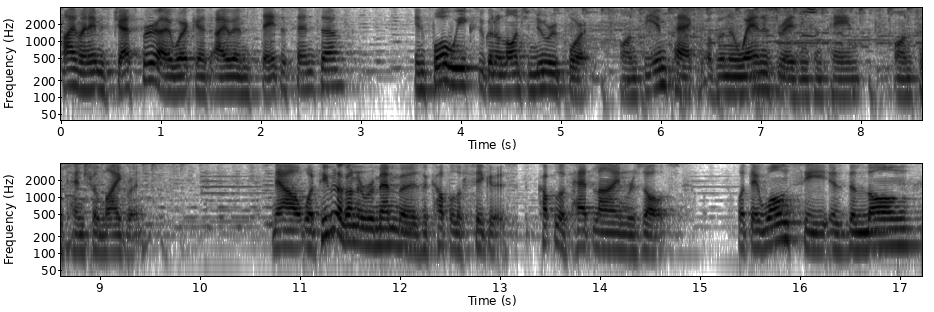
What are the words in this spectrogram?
Hi, my name is Jasper. I work at IOM's data center. In four weeks, we're going to launch a new report on the impact of an awareness raising campaign on potential migrants. Now, what people are going to remember is a couple of figures, a couple of headline results. What they won't see is the long,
